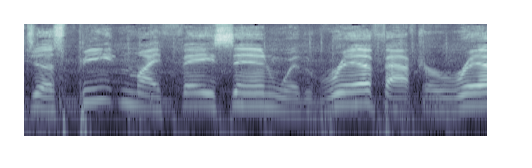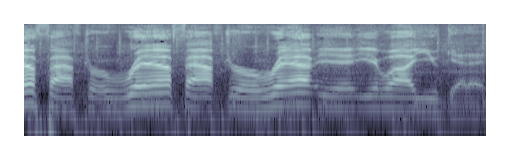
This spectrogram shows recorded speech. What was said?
Just beating my face in with riff after riff after riff after riff. Yeah, well, you get it.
